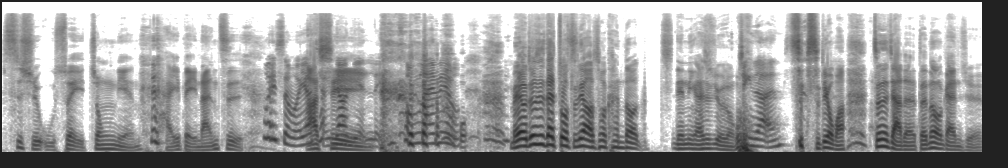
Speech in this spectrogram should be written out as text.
四十五岁中年台北男子。为什么要强调年龄？从来没有，没有，就是在做资料的时候看到。年龄还是有种，竟然四十六吗？真的假的的那种感觉，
